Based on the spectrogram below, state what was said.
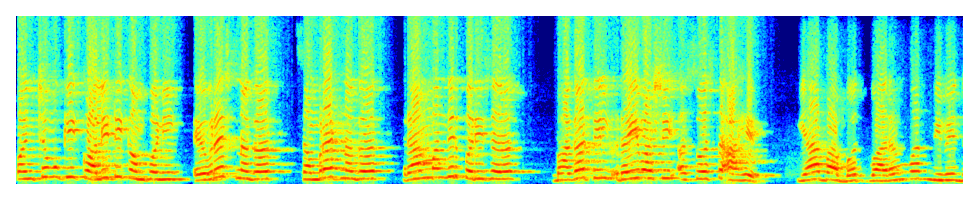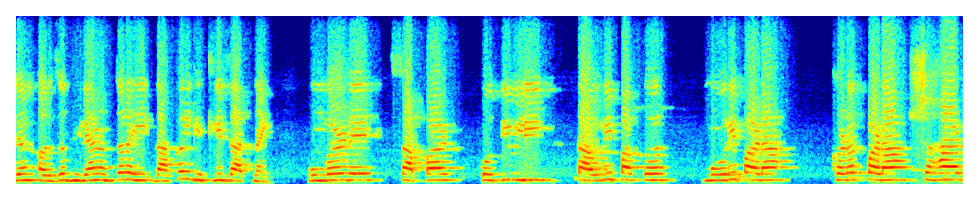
Panchmukhi quality company Everest Nagar Samrat Nagar Ram Mandir परिसर भागातील रहिवासी अस्वस्थ आहेत. याबाबत वारंवार निवेदन अर्ज दिल्यानंतरही दाखल घेतली जात नाही. उंबर्डे सापाट कोतिवली तावरी पाकर मोरीपाडा खडकपाडा शहाड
